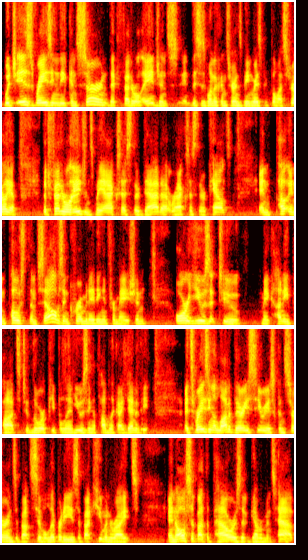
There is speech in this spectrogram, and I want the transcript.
which is raising the concern that federal agents, this is one of the concerns being raised by people in Australia, that federal agents may access their data or access their accounts and, po- and post themselves incriminating information or use it to make honeypots to lure people in using a public identity. It's raising a lot of very serious concerns about civil liberties, about human rights, and also about the powers that governments have.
